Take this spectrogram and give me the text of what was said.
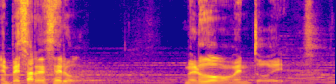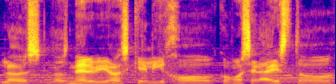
Empezar de cero, menudo momento, ¿eh? Los, los nervios, qué elijo, cómo será esto.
